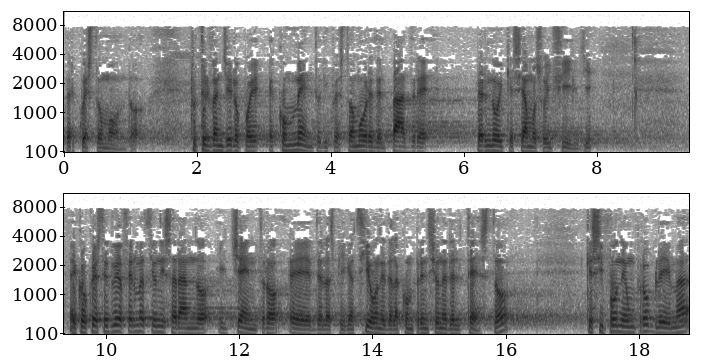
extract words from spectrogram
per questo mondo. Tutto il Vangelo poi è commento di questo amore del Padre per noi che siamo suoi figli. Ecco, queste due affermazioni saranno il centro eh, della spiegazione, della comprensione del testo, che si pone un problema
